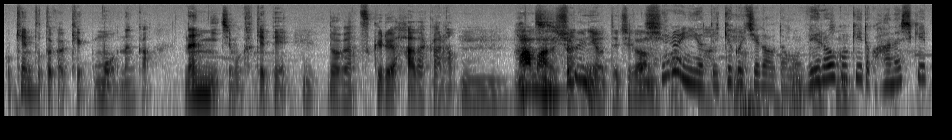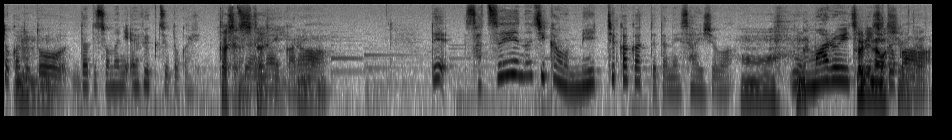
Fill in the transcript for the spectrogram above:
こうケントとか結構もうなんか何日もかけて動画作る派だから。うん。まあまあ8時間。種類によって違うのか。種類によって結構違うと思う。まあね Vlog 系とか話系とかだと、だってそんなにエフェクトとか確かに必要ないから、で撮影の時間はめっちゃかかってたね最初は。うん。もう丸一日とか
